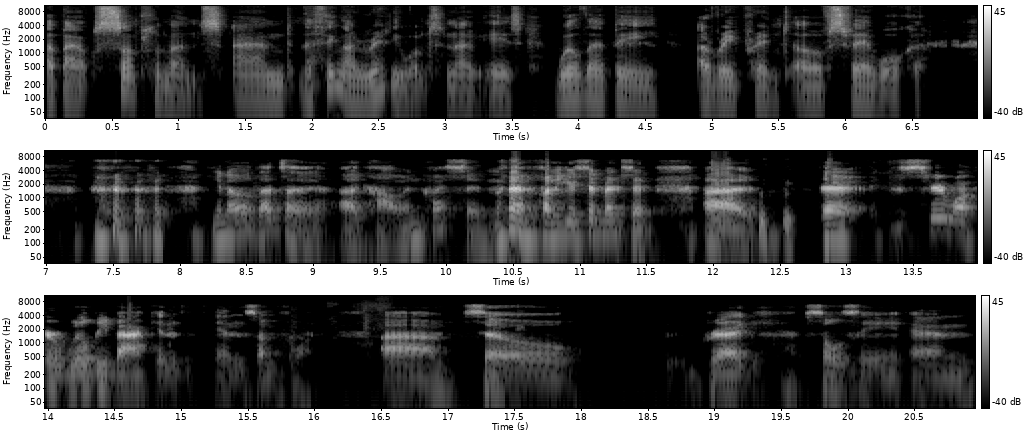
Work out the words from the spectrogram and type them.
about supplements. And the thing I really want to know is, will there be a reprint of Spherewalker? you know, that's a, a common question. Funny you should mention. Uh, there, Spherewalker will be back in, in some form. Um, so, Greg Stolze and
